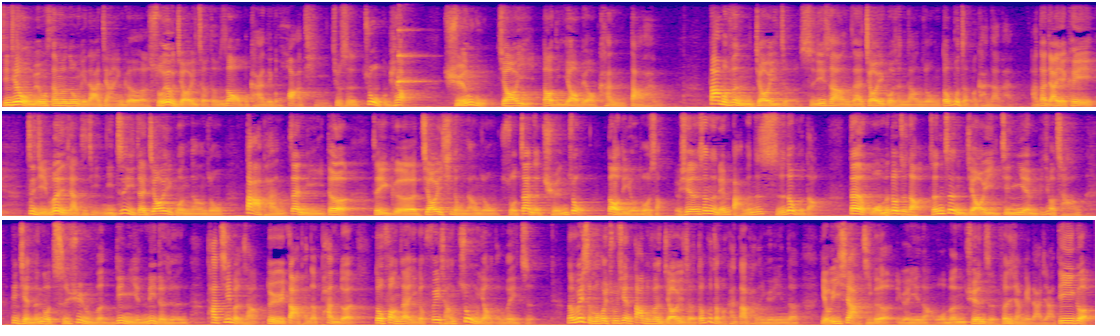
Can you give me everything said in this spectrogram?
今天我们用三分钟给大家讲一个所有交易者都绕不开的一个话题，就是做股票、选股、交易到底要不要看大盘？大部分交易者实际上在交易过程当中都不怎么看大盘啊。大家也可以自己问一下自己，你自己在交易过程当中，大盘在你的这个交易系统当中所占的权重到底有多少？有些人甚至连百分之十都不到。但我们都知道，真正交易经验比较长。并且能够持续稳定盈利的人，他基本上对于大盘的判断都放在一个非常重要的位置。那为什么会出现大部分交易者都不怎么看大盘的原因呢？有以下几个原因啊，我们圈子分享给大家。第一个，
